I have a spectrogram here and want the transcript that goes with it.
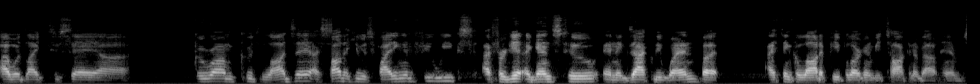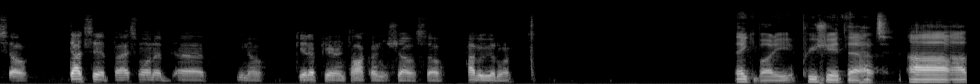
I would like to say uh, Guram Kutateladze. I saw that he was fighting in a few weeks. I forget against who and exactly when, but I think a lot of people are going to be talking about him. So that's it. But I just want to, uh, you know, get up here and talk on the show. So have a good one. Thank you, buddy. Appreciate that. Uh,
